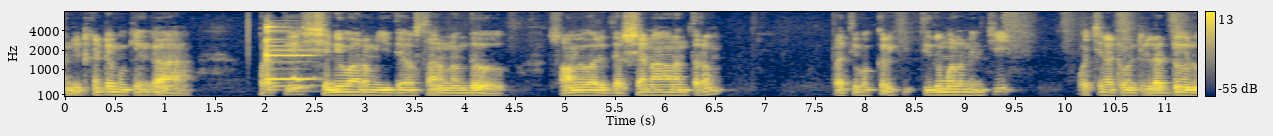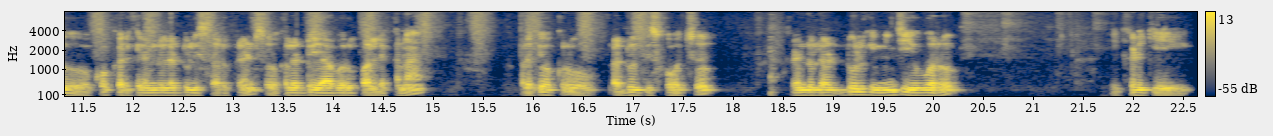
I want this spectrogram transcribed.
అన్నిటికంటే ముఖ్యంగా ప్రతి శనివారం ఈ దేవస్థానం నందు స్వామివారి దర్శనానంతరం ప్రతి ఒక్కరికి తిరుమల నుంచి వచ్చినటువంటి లడ్డూలు ఒక్కొక్కరికి రెండు లడ్డూలు ఇస్తారు ఫ్రెండ్స్. ఒక లడ్డు యాభై రూపాయల లెక్కన ప్రతి ఒక్కరూ లడ్డూలు తీసుకోవచ్చు. రెండు లడ్డూలకి మించి ఇవ్వరు. ఇక్కడికి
